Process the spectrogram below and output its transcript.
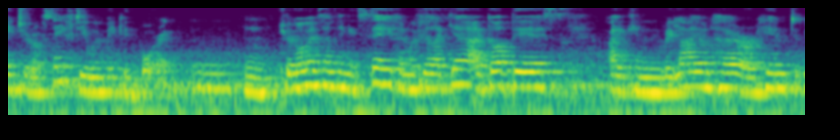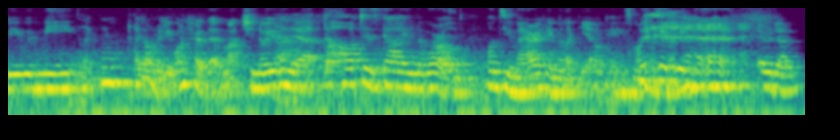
nature of safety, we make it boring. Mm. The moment something is safe and we feel like, yeah, I got this, I can rely on her or him to be with me, like, mm, I don't really want her that much. You know, even Yeah. the hottest guy in the world, once you marry him, you're like, yeah, okay, he's mine. We're done.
